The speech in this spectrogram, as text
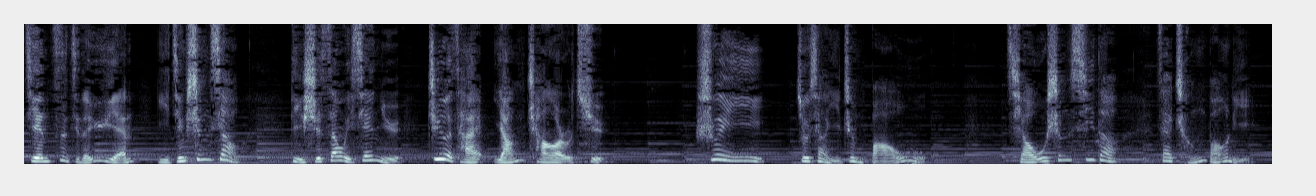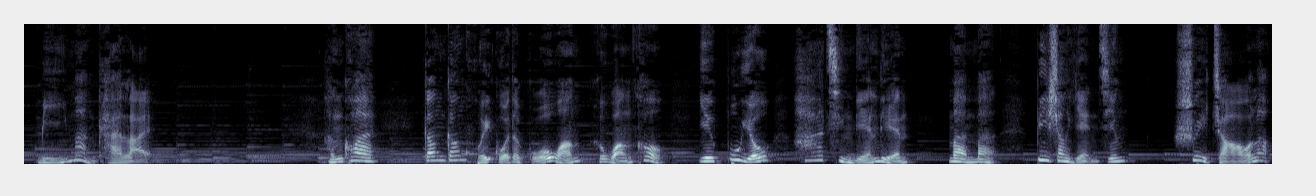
见自己的预言已经生效，第十三位仙女这才扬长而去，睡意就像一阵薄雾。悄无声息地在城堡里弥漫开来。很快，刚刚回国的国王和王后也不由哈欠连连，慢慢闭上眼睛睡着了。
